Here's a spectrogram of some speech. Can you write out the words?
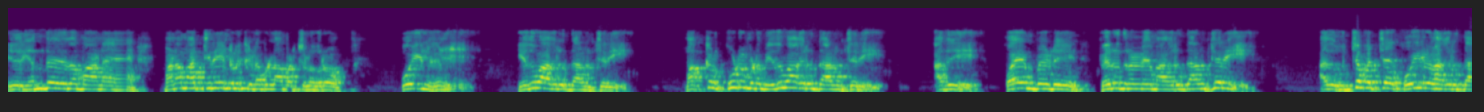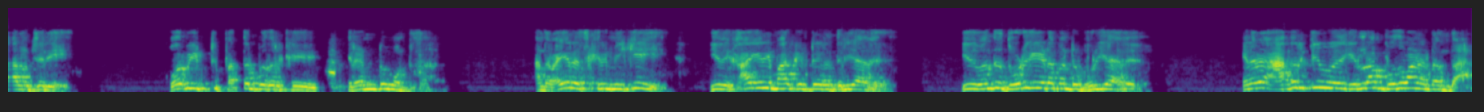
இதில் எந்த விதமான மனமாச்சரியங்களுக்கு இடமில்லாமல் சொல்லுகிறோம். கோயில்கள் எதுவாக இருந்தாலும் சரி மக்கள் கூடுமிடம் எதுவாக இருந்தாலும் சரி அது கோயம்பேடு பேருந்து நிலையமாக இருந்தாலும் சரி அது உச்சபட்ச கோயில்களாக இருந்தாலும் சரி கோவிட் பத்தொன்பதற்கு இரண்டும் ஒன்றுதான். அந்த வைரஸ் கிருமிக்கு இது காய்கறி மார்க்கெட் என தெரியாது. இது வந்து தொழுகை இடம் என்று புரியாது. எனவே அதற்கு எல்லாம் பொதுவான இடம்தான்.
